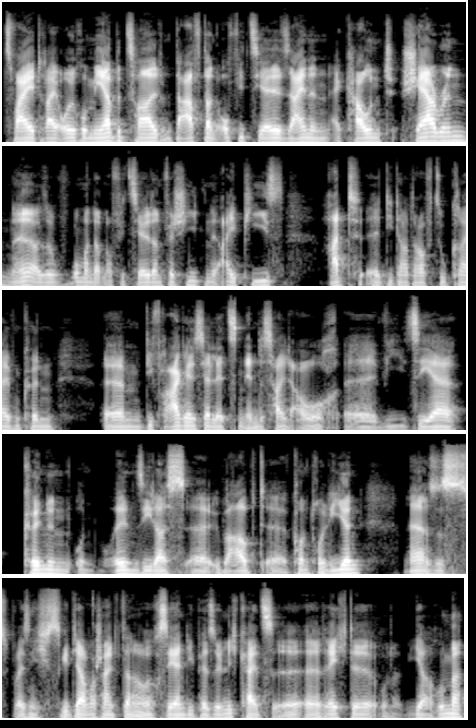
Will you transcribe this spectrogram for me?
zwei, drei Euro mehr bezahlt und darf dann offiziell seinen Account sharen, ne? also wo man dann offiziell dann verschiedene IPs hat, äh, die da darauf zugreifen können. Ähm, die Frage ist ja letzten Endes halt auch, äh, wie sehr können und wollen sie das äh, überhaupt äh, kontrollieren. Ja, also es, weiß nicht, es geht ja wahrscheinlich dann auch sehr in die Persönlichkeitsrechte äh, oder wie auch immer.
